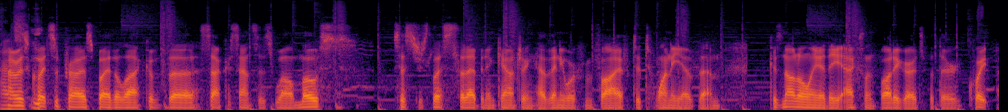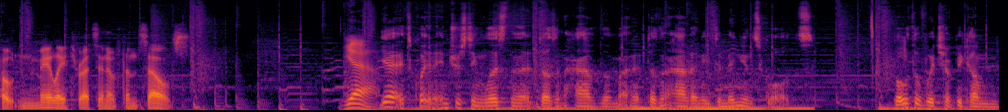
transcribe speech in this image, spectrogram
I was quite surprised by the lack of the sacrosancts as well. Most sisters lists that I've been encountering have anywhere from 5 to 20 of them. Because not only are they excellent bodyguards, but they're quite potent melee threats in of themselves. yeah, Yeah, it's quite an interesting list in that it doesn't have them and it doesn't have any Dominion squads. Both of which have become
